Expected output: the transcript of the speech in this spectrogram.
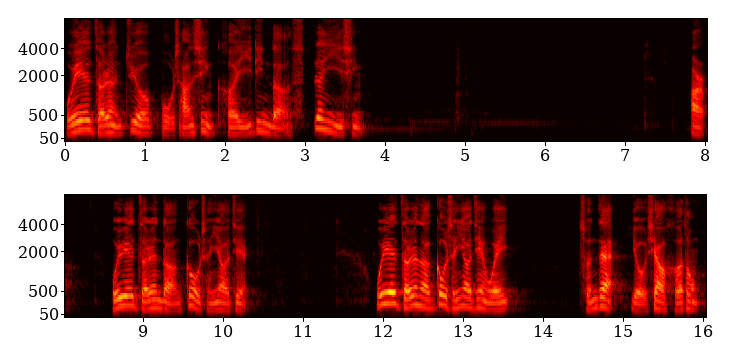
违约责任具有补偿性和一定的任意性。二、违约责任的构成要件。违约责任的构成要件为存在有效合同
